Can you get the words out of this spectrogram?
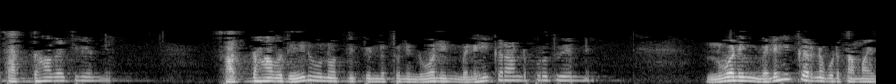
සද්ධාව ඇති වෙන්නේ. සද්ධාව දිනු වුණොත් පින්නතුනි නුවණින් මෙනෙහි කරන්න පුරුදු වෙන්නේ. නුවණින් මෙනෙහි කරනකොට තමයි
